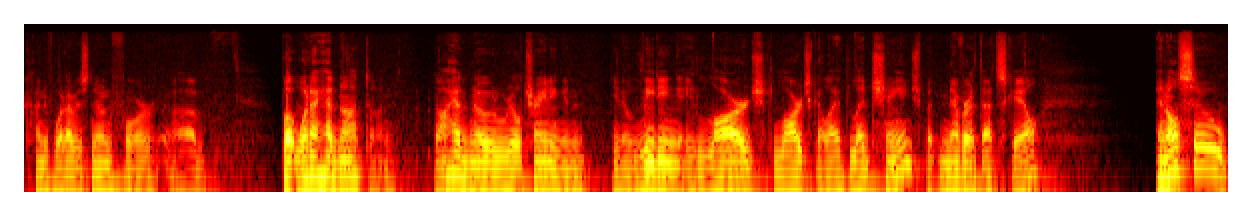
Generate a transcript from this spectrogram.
kind of what I was known for. Um, but what I had not done, I had no real training in you know leading a large large scale. I had led change, but never at that scale. And also,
